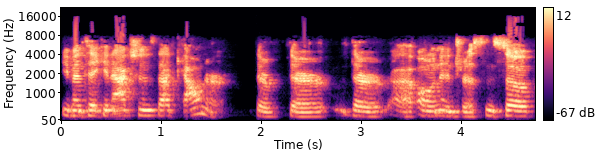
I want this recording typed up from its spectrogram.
even taking actions that counter their their their uh, own interests. And so,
